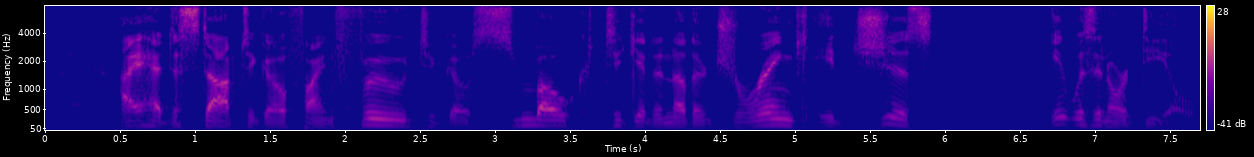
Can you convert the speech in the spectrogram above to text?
I had to stop to go find food, to go smoke, to get another drink. It just, it was an ordeal.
